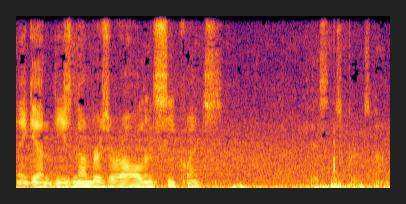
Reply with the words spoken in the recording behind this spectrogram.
And again, these numbers are all in sequence. Okay, so this bird's done.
